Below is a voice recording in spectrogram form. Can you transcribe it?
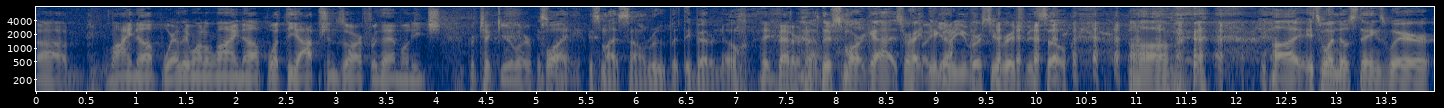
um, line up, where they want to line up, what the options are for them on each particular this play. Might, this might sound rude, but they better know. They better know. They're smart guys, right? They yeah. go to University of Richmond, so um, uh, it's one of those things where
